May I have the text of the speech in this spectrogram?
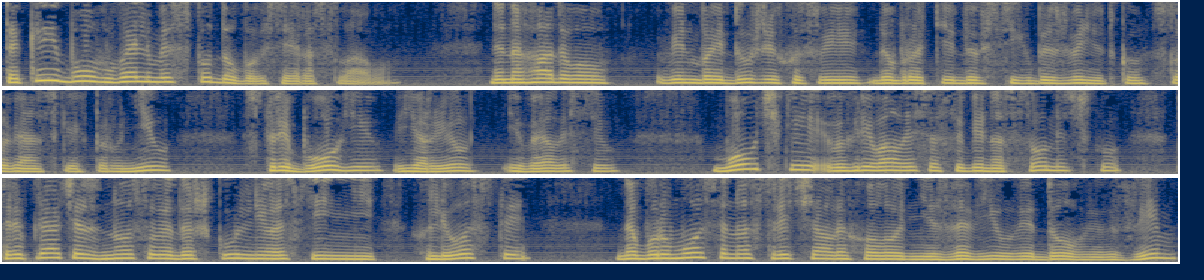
Такий Бог вельми сподобався Ярославу. Не нагадував він байдужих у своїй доброті до всіх без винятку слов'янських перунів, стрибогів, ярил і велесів, мовчки вигрівалися собі на сонечку, терпляче зносили дошкульні осінні хльости. Набурмосено зустрічали холодні зав'юги довгих зим,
